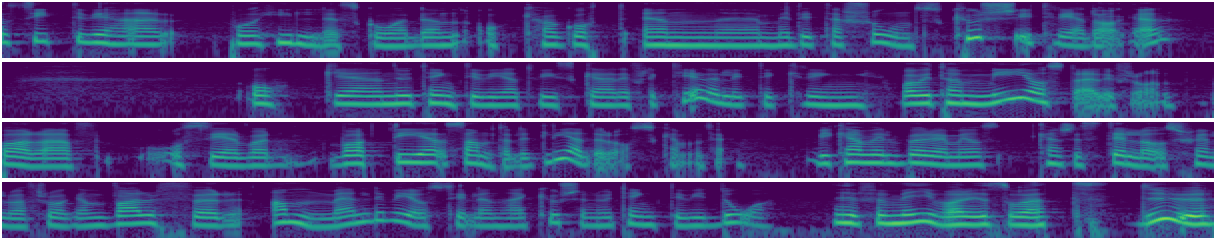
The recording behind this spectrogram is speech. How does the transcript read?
Då sitter vi här på Hillesgården och har gått en eh, meditationskurs i tre dagar. Och eh, nu tänkte vi att vi ska reflektera lite kring vad vi tar med oss därifrån, bara och se vart, vart det samtalet leder oss kan man säga. Vi kan väl börja med att kanske ställa oss själva frågan varför anmälde vi oss till den här kursen? Hur tänkte vi då? För mig var det så att du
